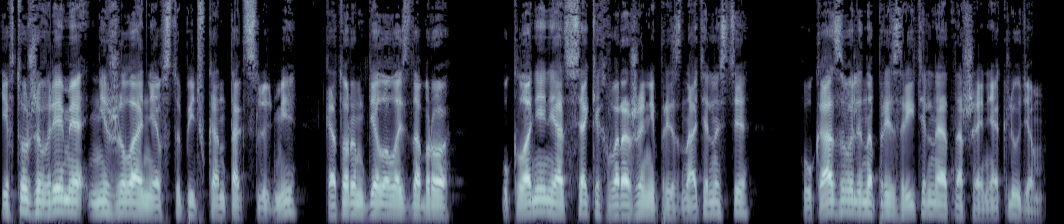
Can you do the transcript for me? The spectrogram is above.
и в то же время нежелание вступить в контакт с людьми, которым делалось добро, уклонение от всяких выражений признательности, указывали на презрительное отношение к людям.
